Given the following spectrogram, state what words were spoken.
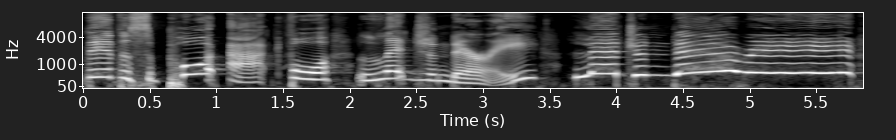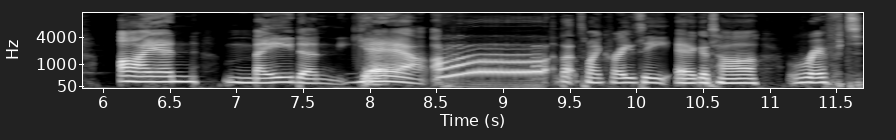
They're the support act for legendary, legendary Iron Maiden. Yeah. That's my crazy air guitar riff.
